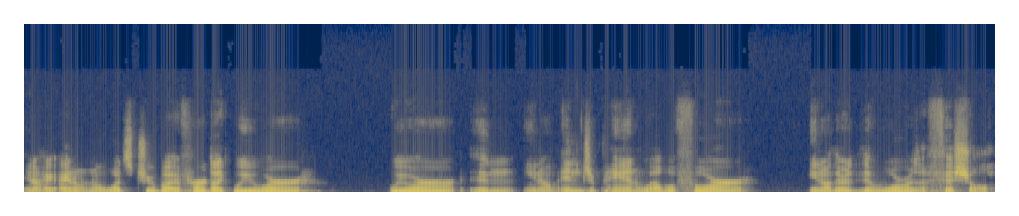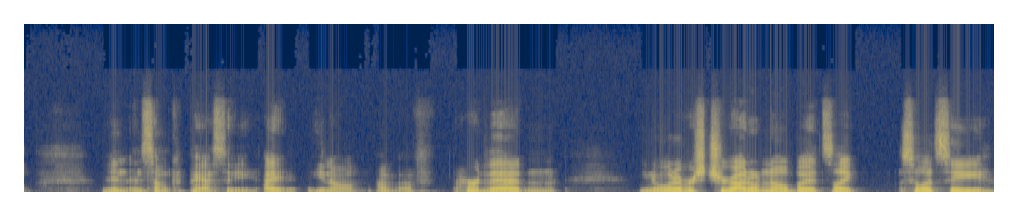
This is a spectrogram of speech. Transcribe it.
you know, I, I don't know what's true, but I've heard like we were we were in you know in Japan well before you know the the war was official in, in some capacity. I you know I've, I've heard that and you know whatever's true I don't know, but it's like so let's say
